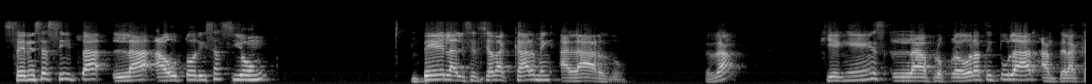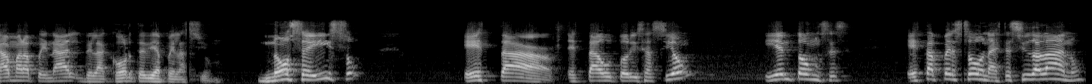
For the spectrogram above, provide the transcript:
se necesita la autorización de la licenciada Carmen Alardo, ¿verdad? Quien es la procuradora titular ante la Cámara Penal de la Corte de Apelación. No se hizo esta autorización y entonces esta persona, este ciudadano,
